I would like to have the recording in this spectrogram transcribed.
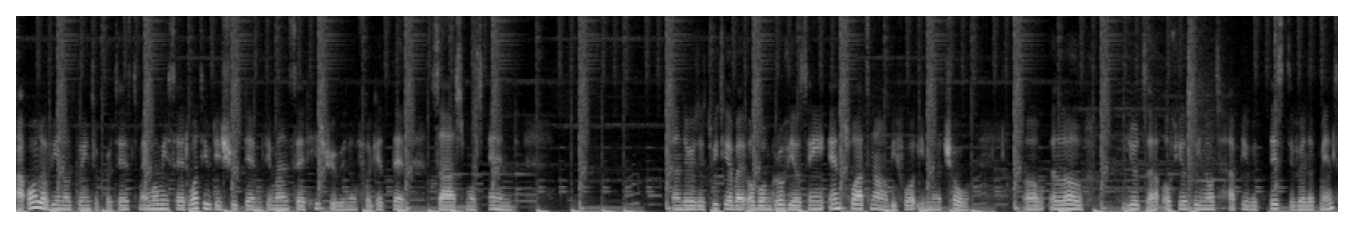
are all of you not going to protest? My mommy said, What if they shoot them? The man said, History will not forget them. SARS must end. And there is a tweet here by Obon Grovio saying, End SWAT now before immature. Um, a lot of youths are obviously not happy with this development.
